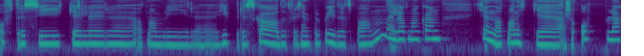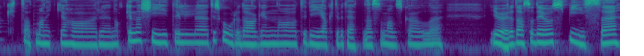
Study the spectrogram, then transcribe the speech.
oftere syk, eller eh, at man blir eh, hyppigere skadet for eksempel, på idrettsbanen. Eller at man kan kjenne at man ikke er så opplagt, at man ikke har nok energi til, eh, til skoledagen og til de aktivitetene som man skal eh, gjøre. Da. Så det å spise,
